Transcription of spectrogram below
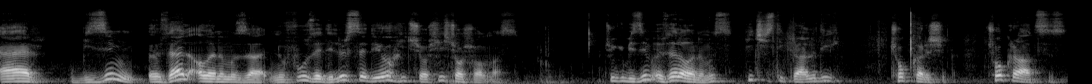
Eğer bizim özel alanımıza nüfuz edilirse diyor hiç hoş, hiç hoş olmaz. Çünkü bizim özel alanımız hiç istikrarlı değil. Çok karışık, çok rahatsız.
